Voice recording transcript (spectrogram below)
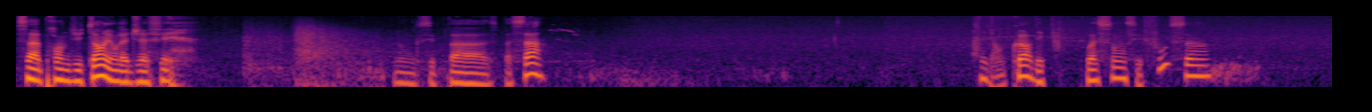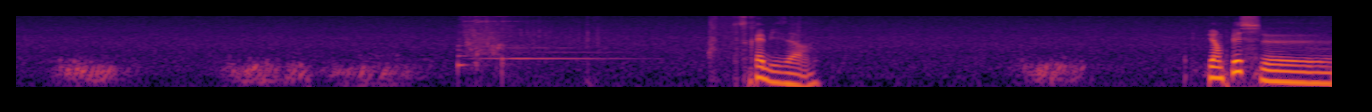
Ça va prendre du temps et on l'a déjà fait. Donc c'est pas, pas ça. Il y a encore des poissons, c'est fou ça. Très bizarre. Puis en plus, le,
